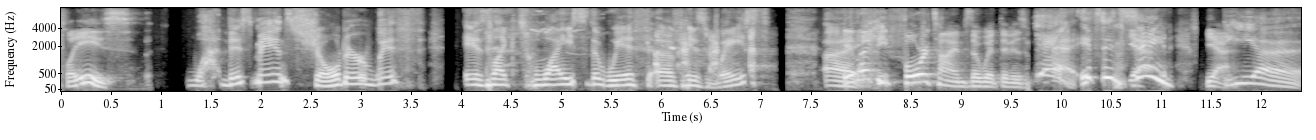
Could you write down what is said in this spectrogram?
Please. What this man's shoulder width is like twice the width of his waist. Uh, it might he- be four times the width of his. yeah, it's insane. Yeah. He uh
